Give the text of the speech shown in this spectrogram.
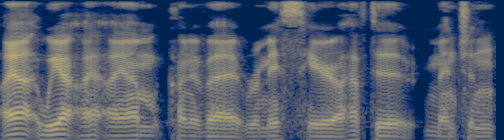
I uh, we I, I am kind of uh, remiss here. I have to mention,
